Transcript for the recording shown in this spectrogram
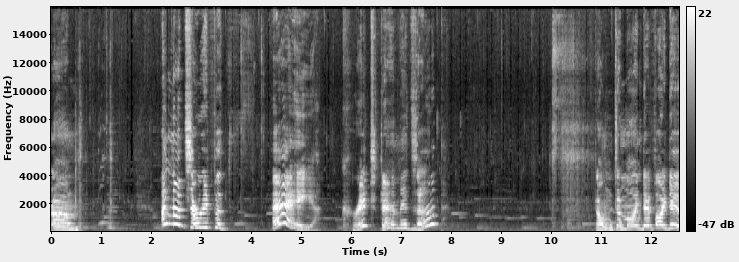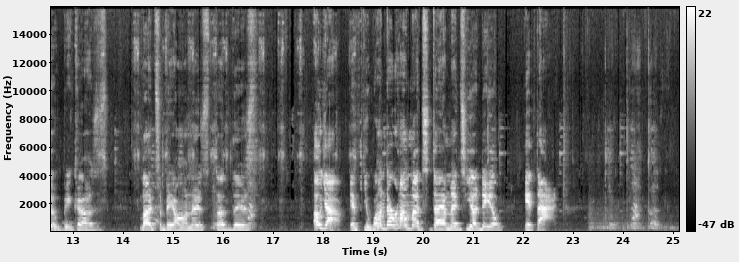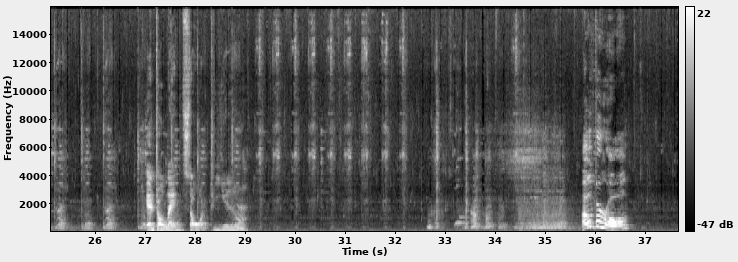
Um, I'm not sure if the, hey, crit damage up? Don't mind if I do, because, let's be honest, there's, oh yeah, if you wonder how much damage you deal, hit that. It'll insult you. Overall,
